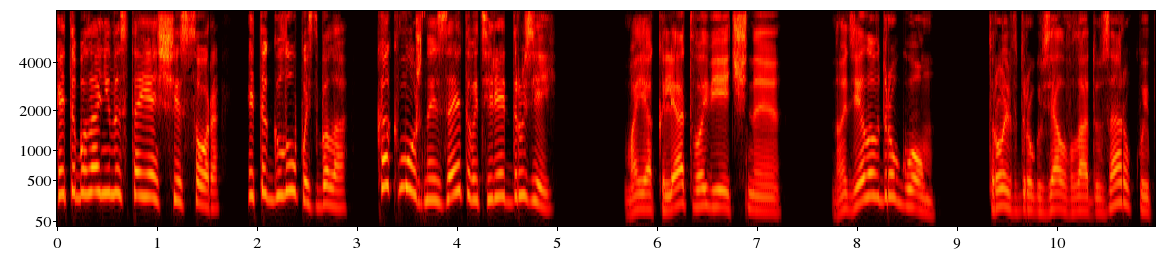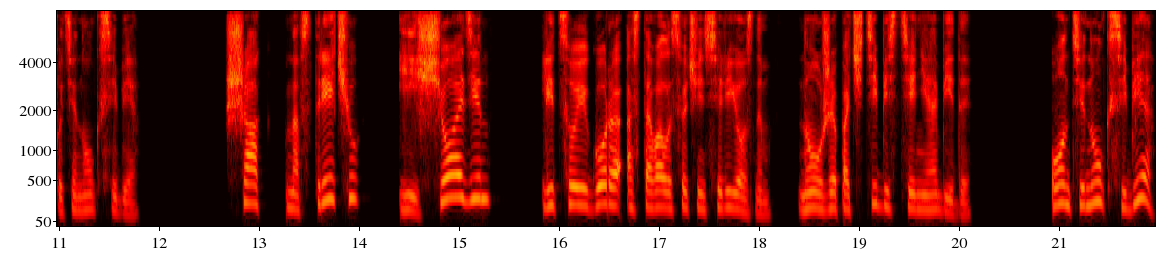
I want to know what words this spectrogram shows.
«Это была не настоящая ссора, это глупость была. Как можно из-за этого терять друзей? моя клятва вечная. Но дело в другом». Тролль вдруг взял Владу за руку и потянул к себе. Шаг навстречу и еще один. Лицо Егора оставалось очень серьезным, но уже почти без тени обиды. Он тянул к себе,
